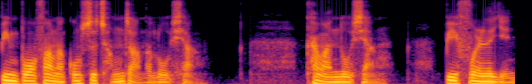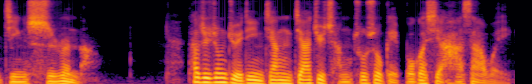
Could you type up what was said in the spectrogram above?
并播放了公司成长的录像。看完录像毕夫人的眼睛湿润了。他最终决定将家具城出售给伯克希尔哈萨维。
